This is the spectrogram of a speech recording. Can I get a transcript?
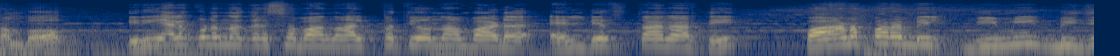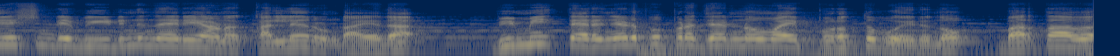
സംഭവം. ഇരിങ്ങാലക്കുട നഗരസഭ നാൽപ്പത്തിയൊന്നാം വാർഡ് എൽ ഡി എഫ് സ്ഥാനാർത്ഥി പാണപ്പറമ്പിൽ വിമി ബിജേഷിന്റെ വീടിന് നേരെയാണ് കല്ലേറുണ്ടായത്. വിമി തെരഞ്ഞെടുപ്പ് പ്രചരണവുമായി പുറത്തുപോയിരുന്നു ഭർത്താവ്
